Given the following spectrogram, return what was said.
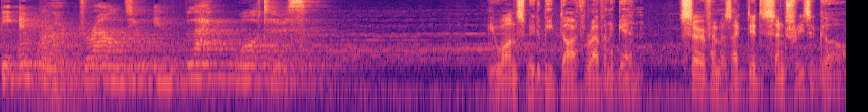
The Emperor drowns you in black waters. He wants me to be Darth Revan again. Serve him as I did centuries ago.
